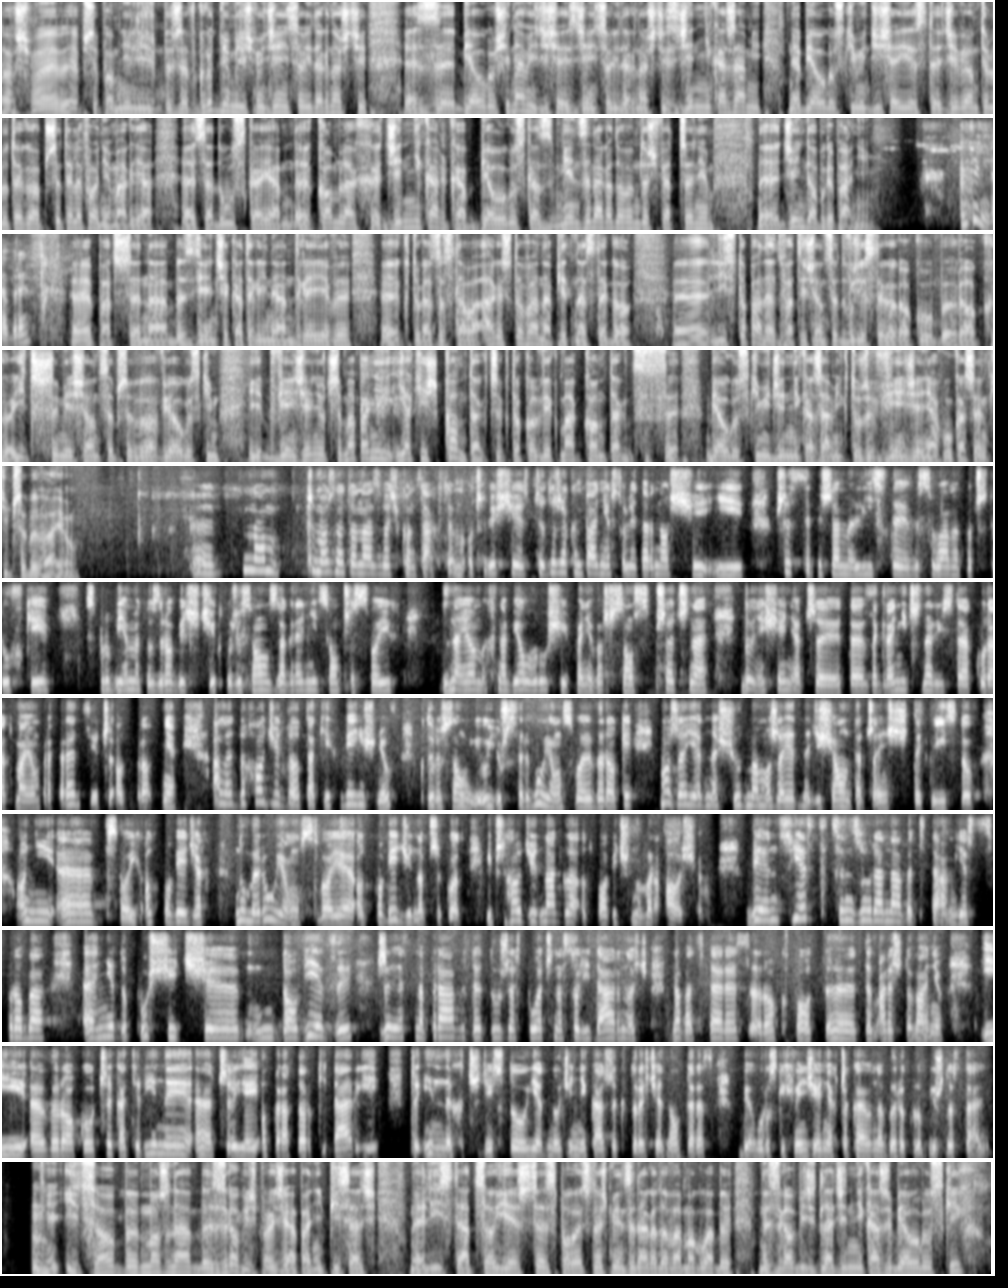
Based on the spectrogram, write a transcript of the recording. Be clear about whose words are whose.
Speaker 1: tośmy przypomnieli, że w grudniu mieliśmy Dzień Solidarności z Białorusinami. Dzisiaj jest Dzień Solidarności z dziennikarzami białoruskimi. Dzisiaj jest 9 lutego, przy telefonie Maria Sadłuskaja-Komlach, dziennikarka białoruska z międzynarodowym doświadczeniem. Dzień dobry pani.
Speaker 2: Dzień dobry.
Speaker 1: E, patrzę na zdjęcie Kateryny Andrejewy, e, która została aresztowana 15 e, listopada 2020 roku. Rok i trzy miesiące przebywa w białoruskim więzieniu. Czy ma pani jakiś kontakt, czy ktokolwiek ma kontakt z białoruskimi dziennikarzami, którzy w więzieniach Łukaszenki przebywają?
Speaker 2: No, czy można to nazwać kontaktem? Oczywiście jest duża kampania Solidarności i wszyscy piszemy listy, wysyłamy pocztówki. Spróbujemy to zrobić ci, którzy są za granicą przez swoich znajomych na Białorusi, ponieważ są sprzeczne doniesienia, czy te zagraniczne listy akurat mają preferencje, czy odwrotnie, ale dochodzi do takich więźniów, którzy są, już serwują swoje wyroki, może jedna siódma, może jedna dziesiąta część tych listów. Oni e, w swoich odpowiedziach numerują swoje odpowiedzi na przykład i przychodzi nagle odpowiedź numer 8. Więc jest cenzura nawet tam, jest próba e, nie dopuścić e, do wiedzy, że jest naprawdę naprawdę duża społeczna solidarność, nawet teraz, rok po e, tym aresztowaniu i e, wyroku, czy Kateriny, e, czy jej operatorki Darii, czy innych 31 dziennikarzy, które siedzą teraz w białoruskich więzieniach, czekają na wyrok lub już dostali.
Speaker 1: I co by można zrobić? Powiedziała pani pisać listę, a co jeszcze społeczność międzynarodowa mogłaby zrobić dla dziennikarzy białoruskich?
